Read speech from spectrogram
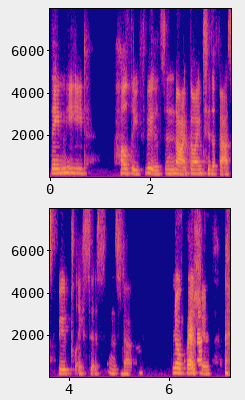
they need healthy foods and not going to the fast food places and mm-hmm. stuff. No question.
